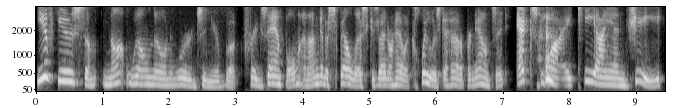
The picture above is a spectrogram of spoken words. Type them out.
You've used some not well known words in your book. For example, and I'm going to spell this because I don't have a clue as to how to pronounce it X Y T I N G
